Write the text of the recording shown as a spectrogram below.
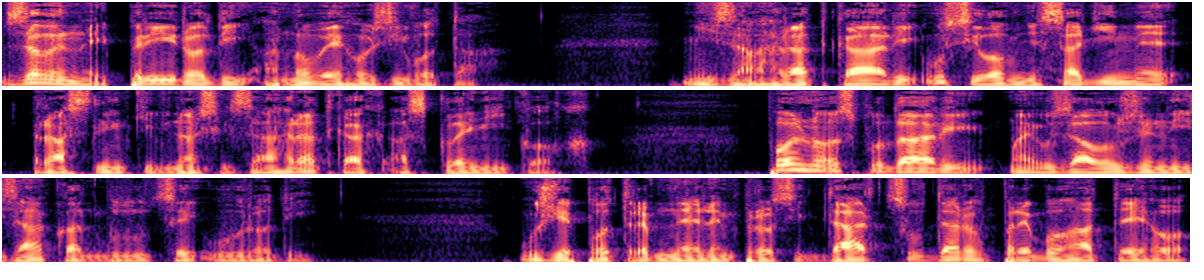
zelenej prírody a nového života. My záhradkári usilovne sadíme rastlinky v našich záhradkách a skleníkoch. Poľnohospodári majú založený základ budúcej úrody. Už je potrebné len prosiť darcu v daroch pre bohatého,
